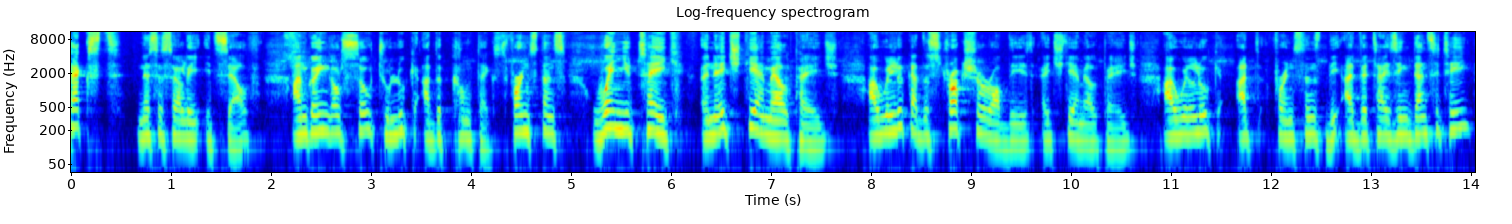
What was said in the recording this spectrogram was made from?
text necessarily itself. I'm going also to look at the context. For instance, when you take an HTML page, I will look at the structure of this HTML page. I will look at, for instance, the advertising density.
